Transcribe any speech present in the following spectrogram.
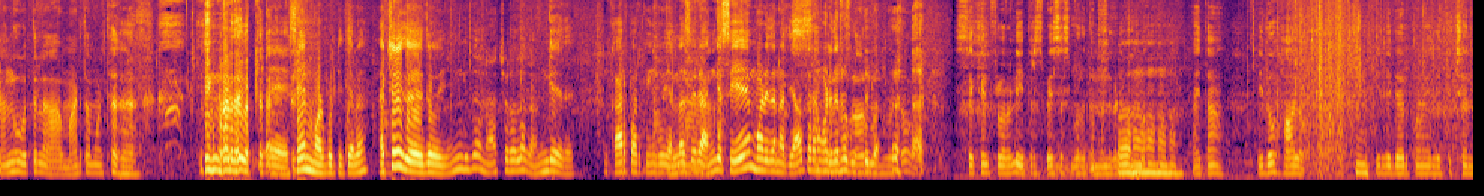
ನಂಗೂ ಗೊತ್ತಿಲ್ಲ ಮಾಡ್ತಾ ಮಾಡ್ತಾ ಹಿಂಗ್ ಮಾಡ್ದೆ ಗೊತ್ತಿಲ್ಲ. ಸೇಮ್ ಮಾಡ್ಬಿಟ್ಟಿದ್ಯಲ್ಲ? ಆ್ಯಕ್ಚುಲಿ ಇದು ಇದು ಹೆಂಗಿದೆ? ನ್ಯಾಚುರಲ್ ಆಗಿ ಹಂಗೆ ಇದೆ. ಕಾರ್ ಪಾರ್ಕಿಂಗು ಎಲ್ಲ ಸೇರಿ ಹಂಗೆ ಸೇಮ್ ಮಾಡಿದಾನೆ ಅದು ಯಾವ ಥರ ಮಾಡಿದಾನೋ ಗೊತ್ತಿಲ್ಲ. ಸೆಕೆಂಡ್ ಫ್ಲೋರ್ ಅಲ್ಲಿ ಈ ತರ ಸ್ಪೇಸಸ್ ಬರುತ್ತೆ ಮುಂದ್ಗಡೆ. ಆಯ್ತಾ? ಇದು ಹಾಲು ಇಲ್ಲಿ ದೇವ್ರ ಕೋಣ ಇಲ್ಲಿ ಕಿಚನ್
